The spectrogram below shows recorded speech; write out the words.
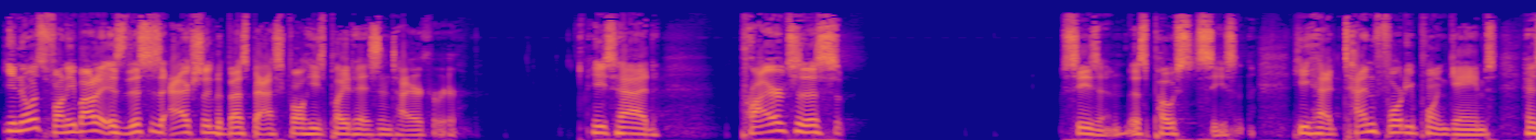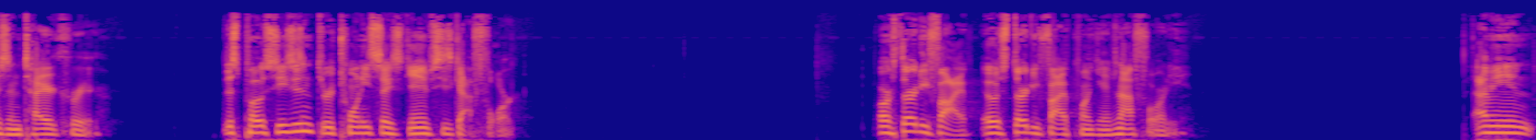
you know what's funny about it is this is actually the best basketball he's played his entire career. He's had prior to this season, this postseason, he had 10 40 point games his entire career. This postseason, through 26 games, he's got four or 35. It was 35 point games, not 40. I mean,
